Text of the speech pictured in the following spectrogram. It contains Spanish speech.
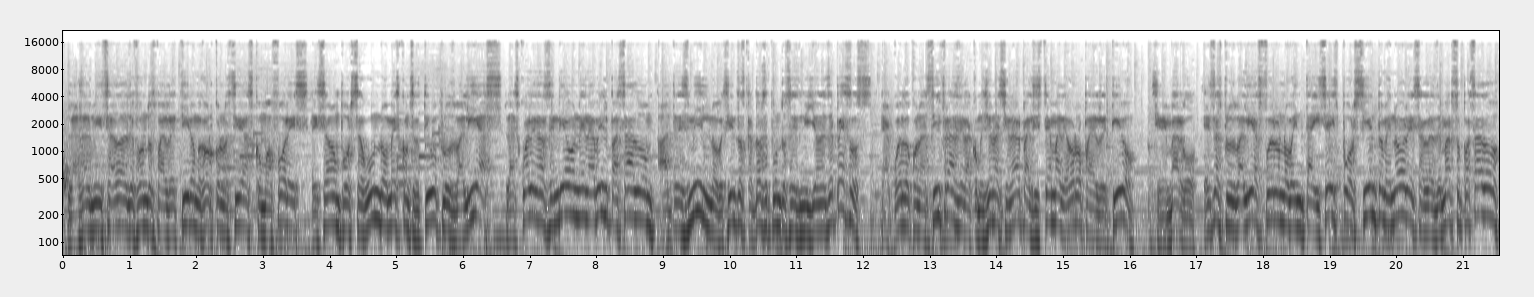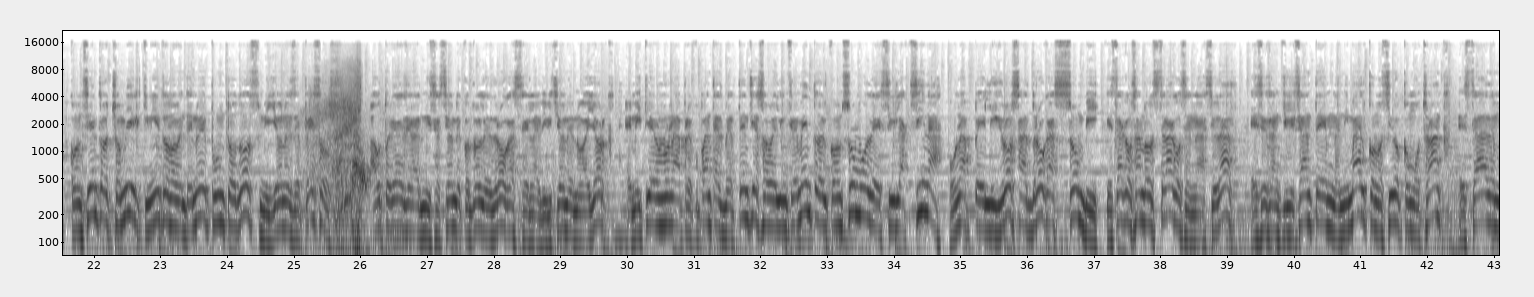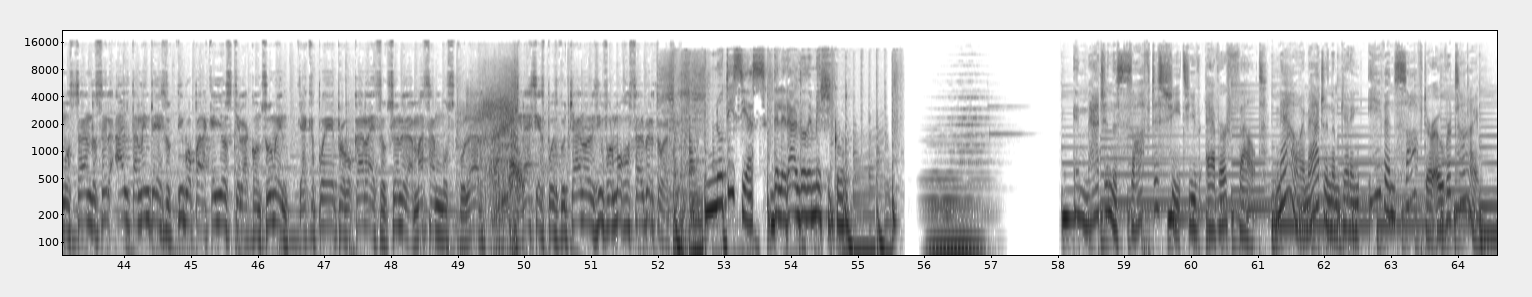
Las administradoras de fondos para el retiro, mejor conocidas como Afores, registraron por segundo mes consecutivo plusvalías, las cuales ascendieron en abril pasado a 3.914 14.6 millones de pesos, de acuerdo con las cifras de la Comisión Nacional para el Sistema de Ahorro para el Retiro. Sin embargo, estas plusvalías fueron 96% menores a las de marzo pasado, con 108.599.2 millones de pesos. Autoridades de la Administración de Control de Drogas en la División de Nueva York emitieron una preocupante advertencia sobre el incremento del consumo de silaxina, una peligrosa droga zombie que está causando estragos en la ciudad. Ese tranquilizante animal conocido como trunk está demostrando ser altamente destructivo para aquellos que la consumen, ya que puede provocar la destrucción de la masa muscular. Gracias por escucharnos, les informó José Alberto García. Noticias del Heraldo de México. Imagine the softest sheets you've ever felt. Now imagine them getting even softer over time.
